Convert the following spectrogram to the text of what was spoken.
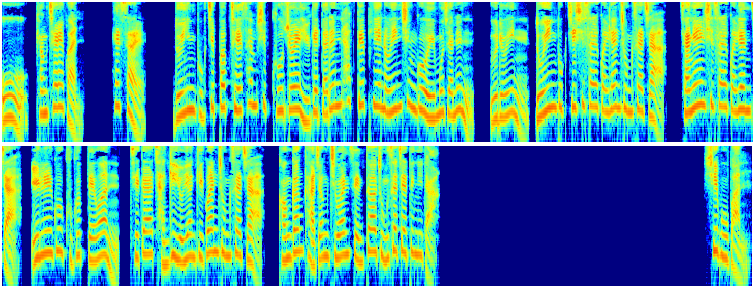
5. 경찰관 해설 노인복지법 제39조의 6에 따른 학대 피해 노인 신고 의무자는 의료인, 노인복지시설 관련 종사자, 장애인 시설 관련자, 119 구급대원, 제가 장기 요양기관 종사자, 건강가정지원센터 종사자 등이다. 15번.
